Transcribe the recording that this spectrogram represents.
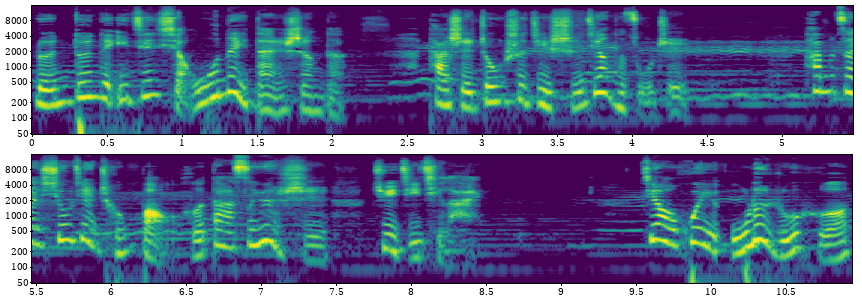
伦敦的一间小屋内诞生的，它是中世纪石匠的组织。他们在修建城堡和大寺院时聚集起来。教会无论如何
